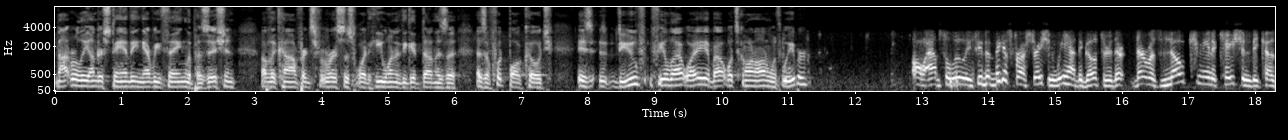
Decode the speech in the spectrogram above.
not really understanding everything, the position of the conference versus what he wanted to get done as a as a football coach. Is do you feel that way about what's going on with Weber? Oh, absolutely. See, the biggest frustration we had to go through there there was no communication because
